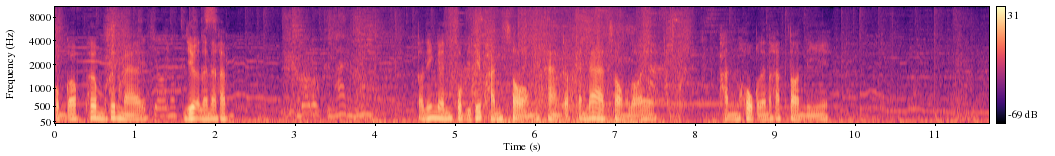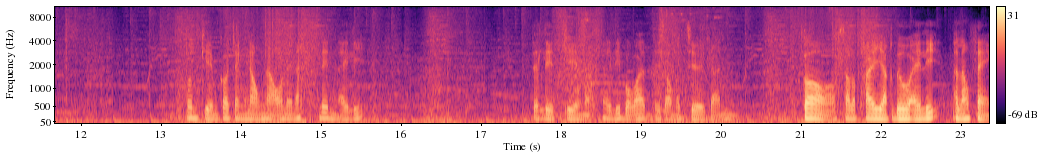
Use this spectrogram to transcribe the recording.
ผมก็เพิ่มขึ้นมาเยอะแล้วนะครับ ตอนนี้เงินผมอยู่ที่พันสองห่างกับแพนด้าสองร้อยพันหกแล้วนะครับ ตอนนี้ ต้นเกมก็จะเงาเงาเลยนะเล่นไอริแต่เลดเกมอะไอริบอกว่าเดี๋ยวเรามาเจอกัน ก็สำหรับใครอยากดูไอริพลังแฝง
